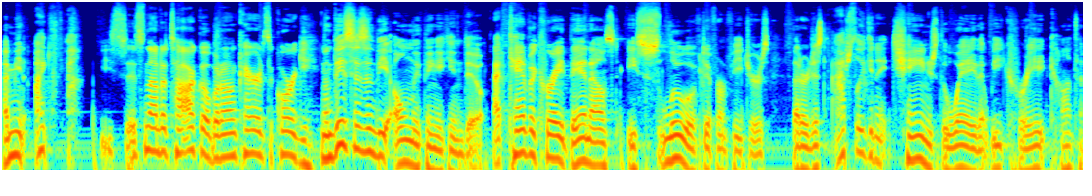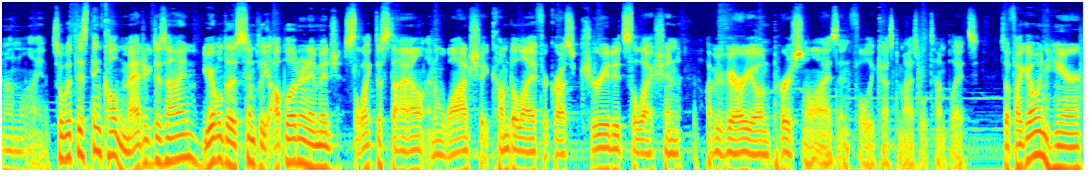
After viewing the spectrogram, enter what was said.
I mean, I it's not a taco, but I don't care. It's a corgi. Now, this isn't the only thing it can do. At Canva Create, they announced a slew of different features that are just absolutely going to change the way that we create content online. So with this thing called Magic Design, you're able to simply upload an image, select a style, and watch it come to life across a curated selection of your very own personalized and fully customizable templates. So if I go in here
